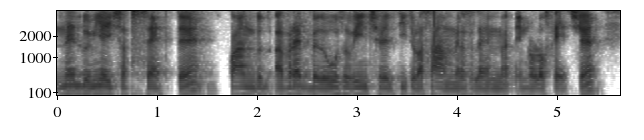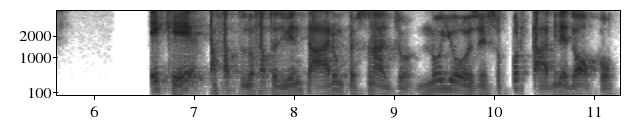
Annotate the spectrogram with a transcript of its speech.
nel 2017, quando avrebbe dovuto vincere il titolo a SummerSlam e non lo fece, e che ha fatto, lo ha fatto diventare un personaggio noioso e insopportabile dopo.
